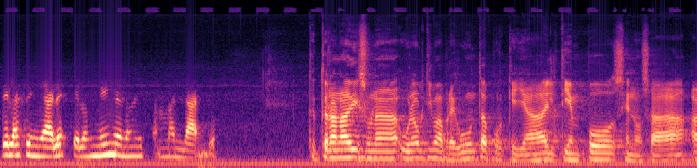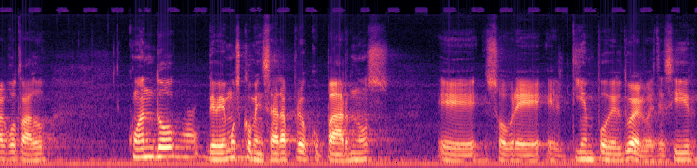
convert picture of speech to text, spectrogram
de las señales que los niños nos están mandando. Doctora Nadis, una, una última pregunta porque ya el tiempo se nos ha agotado. ¿Cuándo debemos comenzar a preocuparnos eh, sobre el tiempo del duelo? Es decir,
